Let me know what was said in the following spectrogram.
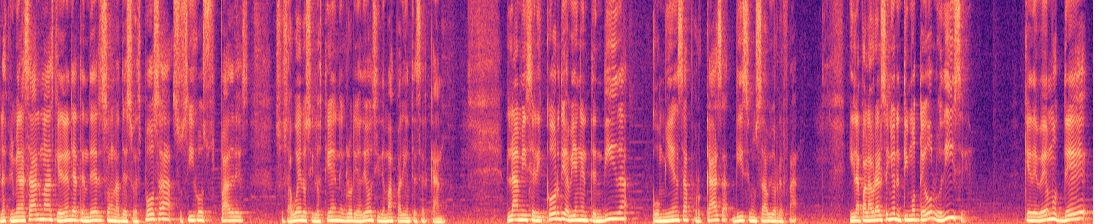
Las primeras almas que deben de atender son las de su esposa, sus hijos, sus padres, sus abuelos si los tiene, gloria a Dios, y demás parientes cercanos. La misericordia bien entendida comienza por casa, dice un sabio refrán. Y la palabra del Señor en Timoteo lo dice, que debemos de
